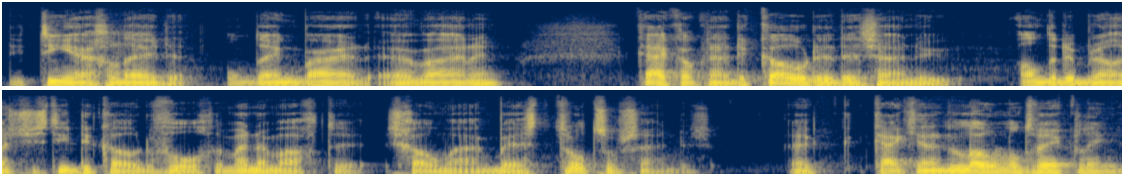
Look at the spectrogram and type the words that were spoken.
die tien jaar geleden ondenkbaar eh, waren. Kijk ook naar de code. Er zijn nu andere branches die de code volgen, maar daar mag de schoonmaak best trots op zijn. Dus eh, kijk je naar de loonontwikkeling,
